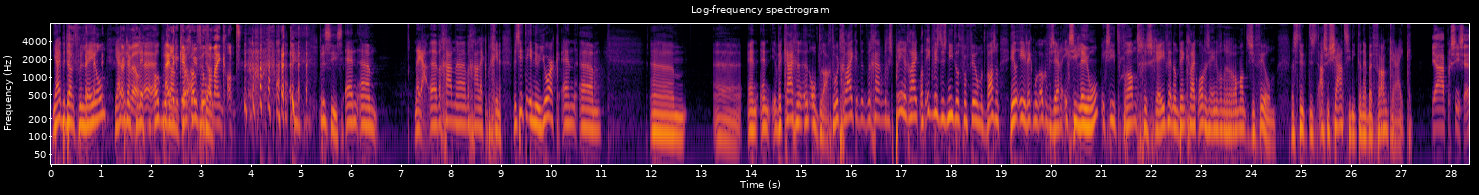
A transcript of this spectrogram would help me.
Jij bedankt voor Leon. Jij bedankt voor hè, Le- hè. ook bedankt. Eindelijk een keer een goede film van mijn kant. Precies. En ehm, nou ja, eh, we, gaan, eh, we gaan lekker beginnen. We zitten in New York en, ehm, eh, en, en we krijgen een opdracht. Er wordt gelijk, we, gaan, we springen gelijk. Want ik wist dus niet wat voor film het was. Want heel eerlijk moet ik ook even zeggen. Ik zie Leon. Ik zie het Frans geschreven. En dan denk ik gelijk, oh, dat is een of andere romantische film. Dat is natuurlijk dus de associatie die ik dan heb bij Frankrijk. Ja, precies hè.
